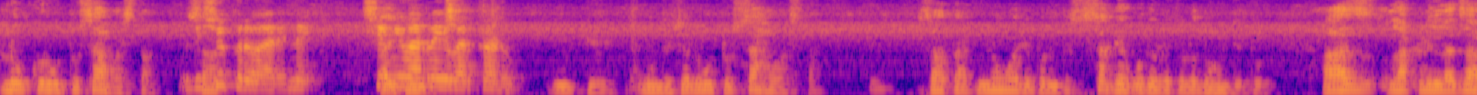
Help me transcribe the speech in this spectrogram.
लवकर उठू सहा वाजता. उद्या शुक्रवार आहे नाही. शनिवार. रविवार काढू. ओके. उद्याच्याला उठू सहा वाजता. हं. सात आठ नऊ वाजेपर्यंत सगळ्या गोदड्या तुला धुवून देतो. आज लाकडीला जा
